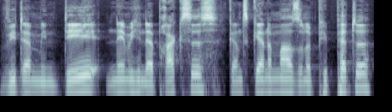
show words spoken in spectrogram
Vitamin D nehme ich in der Praxis ganz gerne mal, so eine Pipette.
